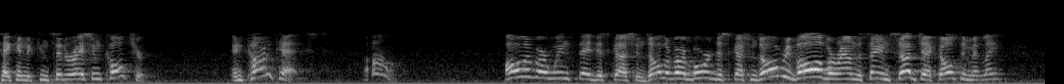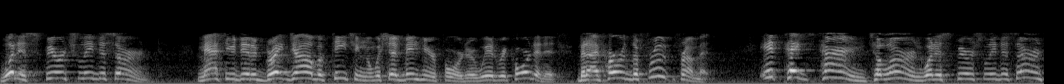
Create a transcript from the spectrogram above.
take into consideration culture and context. Oh. All of our Wednesday discussions, all of our board discussions, all revolve around the same subject ultimately. What is spiritually discerned? Matthew did a great job of teaching. I wish I'd been here for it or we had recorded it. But I've heard the fruit from it. It takes time to learn what is spiritually discerned.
